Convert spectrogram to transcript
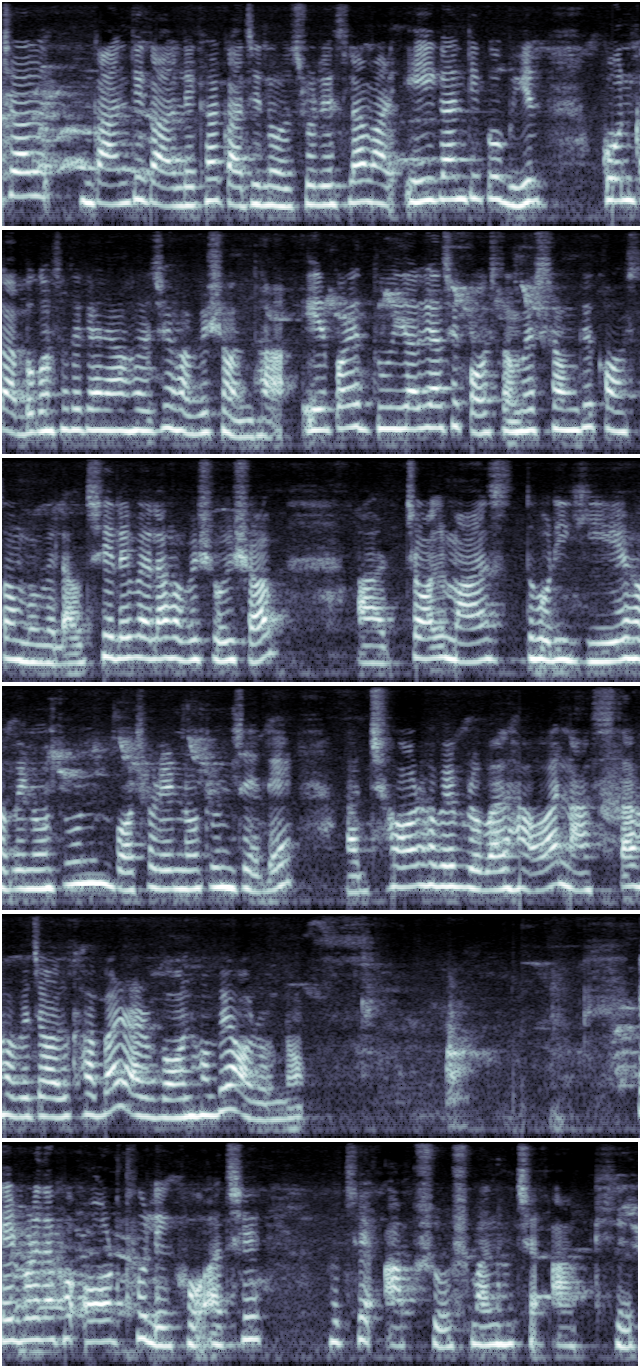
চল গানটি লেখা কাজী নজরুল ইসলাম। আর এই গানটি কবির কোন কাব্যগ্রন্থ থেকে নেওয়া হয়েছে? হবে সন্ধ্যা। এরপরে দুই আগে আছে কস্তম্ভের সঙ্গে কস্তম্ভ মেলাও। ছেলেবেলা হবে শৈশব। আর চল মাছ ধরি গিয়ে হবে নতুন বছরের নতুন জেলে। আর ঝড় হবে প্রবল হাওয়া, নাস্তা হবে জল খাবার আর বন হবে অরণ্য। এরপরে দেখো অর্থ লেখো আছে, হচ্ছে আফসোস মানে হচ্ছে আক্ষেপ।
